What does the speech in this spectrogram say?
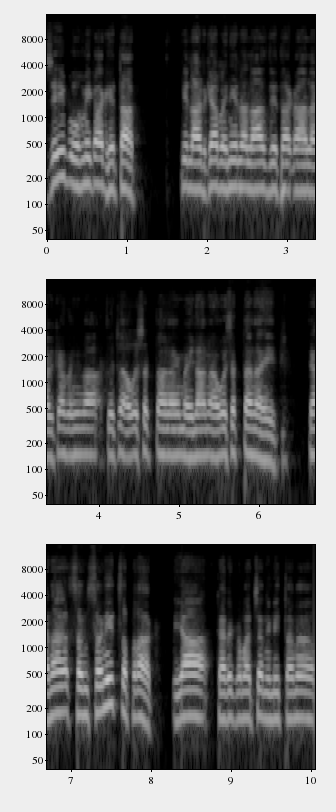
जी भूमिका घेतात की लाडक्या बहिणीला लाच देता का? लाडक्या बहिणीला त्याची आवश्यकता नाही महिलांना आवश्यकता नाही. त्यांना सणसणीत चपराक या कार्यक्रमाच्या निमित्तानं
